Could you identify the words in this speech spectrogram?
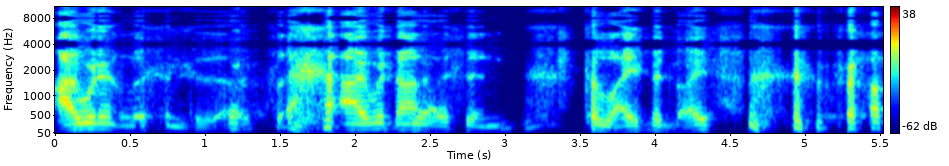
I wouldn't listen to those. I would not yeah. listen to life advice from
